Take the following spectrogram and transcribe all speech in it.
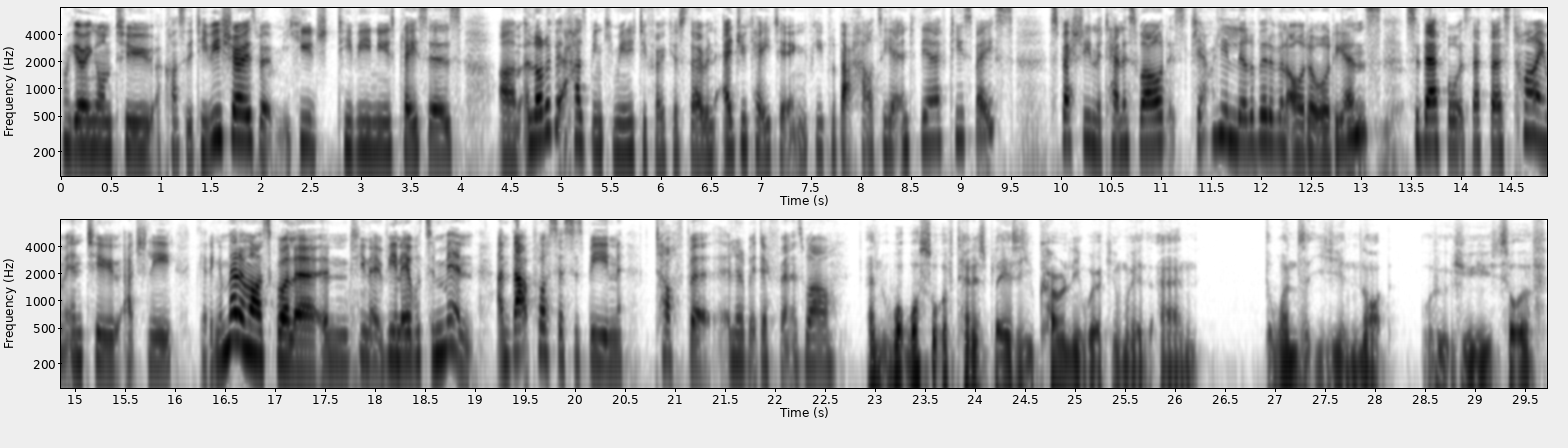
we're going on to I can't say the TV shows, but huge TV news places. Um, a lot of it has been community focused though, and educating people about how to get into the NFT space, especially in the tennis world. It's generally a little bit of an older audience, yeah. so therefore it's their first time into actually getting a MetaMask wallet and you know being able to mint, and that process has been tough but a little bit different as well. And what what sort of tennis players are you currently working with, and the ones that you're not? Who who you sort of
